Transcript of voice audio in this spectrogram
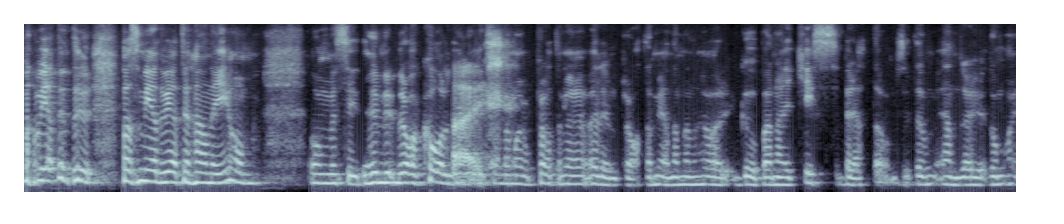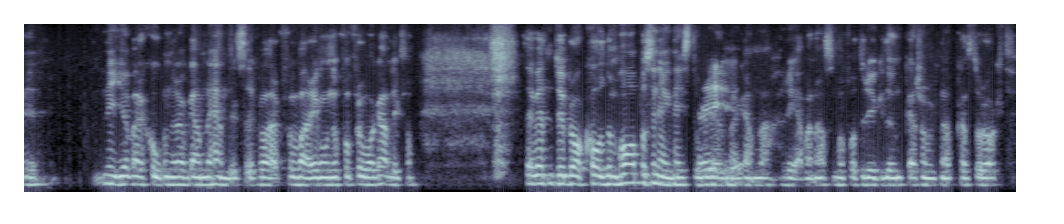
man vet inte hur pass medveten han är om, om sitt, hur bra koll det är liksom, när man pratar med, eller pratar med, när man hör gubbarna i Kiss berätta om sitt. De, ändrar ju, de har ju nya versioner av gamla händelser för, var, för varje gång de får frågan. Liksom. Så jag vet inte hur bra koll de har på sin egen historia, Nej. de här gamla revarna som har fått ryggdunkar som knappt kan stå rakt.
